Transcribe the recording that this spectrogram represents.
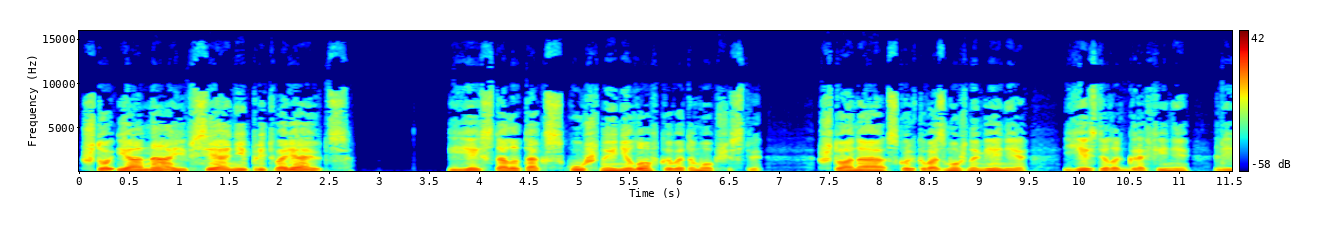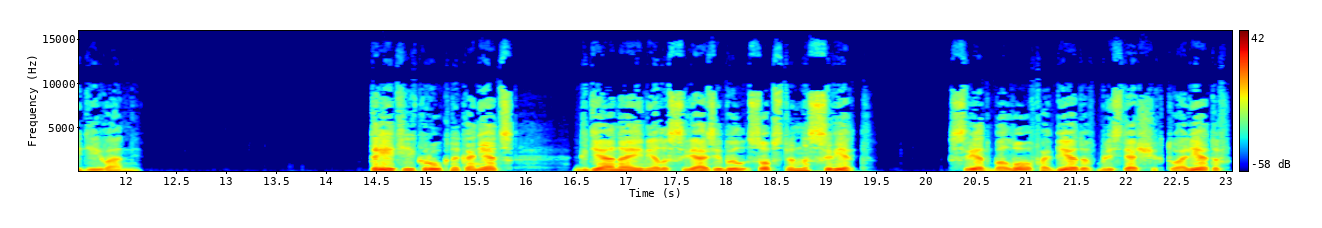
что и она, и все они притворяются, и ей стало так скучно и неловко в этом обществе, что она, сколько возможно менее, ездила к графине Лидии Ивановне. Третий круг, наконец, где она имела связи, был, собственно, свет. Свет балов, обедов, блестящих туалетов,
